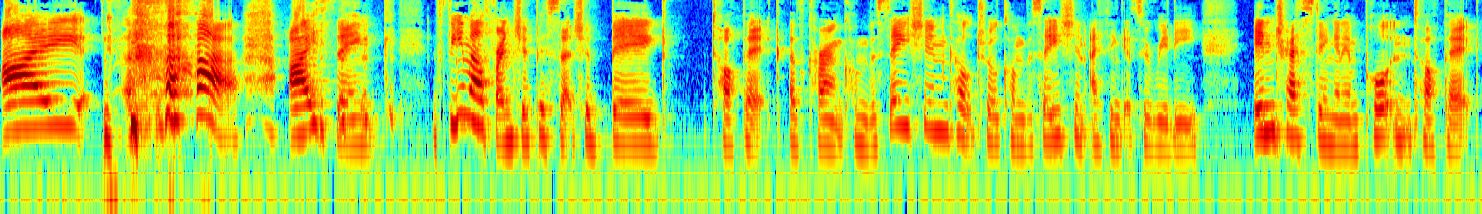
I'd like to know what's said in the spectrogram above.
I I think female friendship is such a big topic of current conversation, cultural conversation. I think it's a really interesting and important topic,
